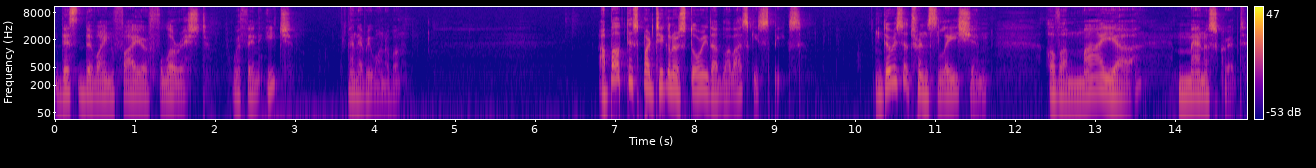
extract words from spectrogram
this divine fire flourished within each and every one of them. About this particular story that Blavatsky speaks, there is a translation of a Maya manuscript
